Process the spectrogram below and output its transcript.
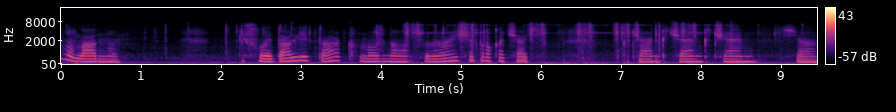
Ну ладно. Пішли далі. Так, можна от сюди ще прокачати. Качаємо, качаємо, качаємо. Все.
